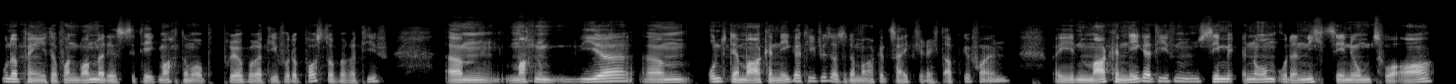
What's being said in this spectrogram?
unabhängig davon, wann wir das CT gemacht haben, ob präoperativ oder postoperativ, ähm, machen wir ähm, und der Marker negativ ist, also der Marker zeitgerecht abgefallen. Bei jedem Marker negativen Senom oder nicht Senom 2a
